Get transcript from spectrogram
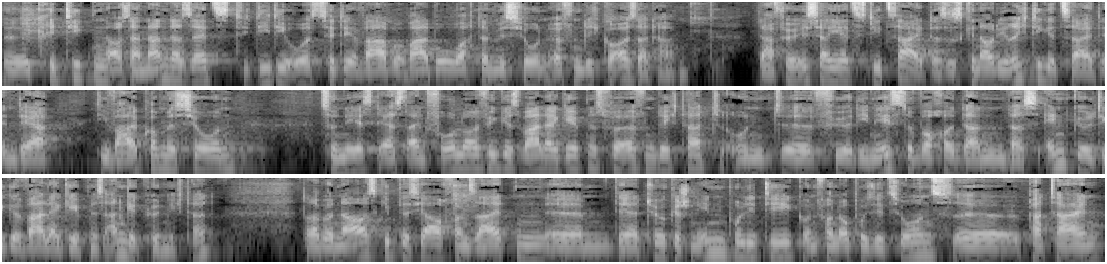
äh, Kritiken auseinandersetzt, die die OSZE-Wahlbeobachtermission öffentlich geäußert haben. Dafür ist ja jetzt die Zeit. Das ist genau die richtige Zeit, in der die Wahlkommission zunächst erst ein vorläufiges Wahlergebnis veröffentlicht hat und äh, für die nächste Woche dann das endgültige Wahlergebnis angekündigt hat. Darüber hinaus gibt es ja auch von Seiten ähm, der türkischen Innenpolitik und von Oppositionsparteien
